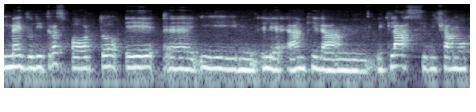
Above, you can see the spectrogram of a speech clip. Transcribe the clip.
il mezzo di trasporto e eh, i, le, anche la, le classi diciamo,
